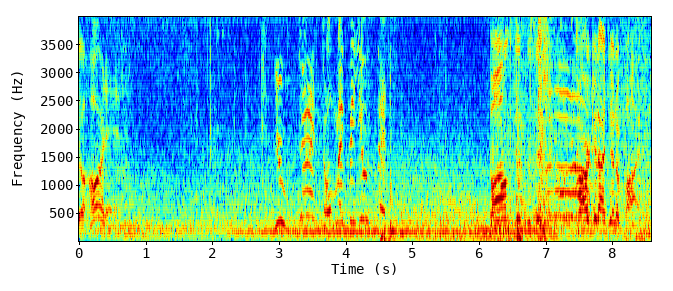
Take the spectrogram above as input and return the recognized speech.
And a real hard ass. You dead! Don't make me use this! Bombs in position. Target identified.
